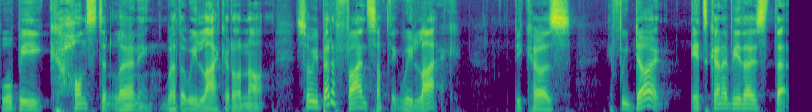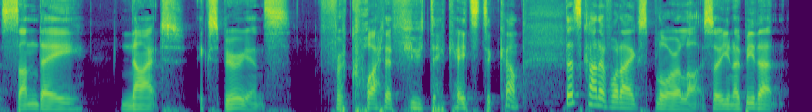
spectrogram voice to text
will be constant learning, whether we like it or not. So we better find something we like, because if we don't, it's going to be those that Sunday night experience for quite a few decades to come. That's kind of what I explore a lot. So, you know, be that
